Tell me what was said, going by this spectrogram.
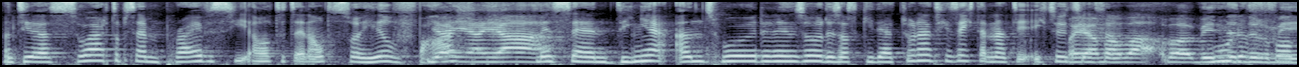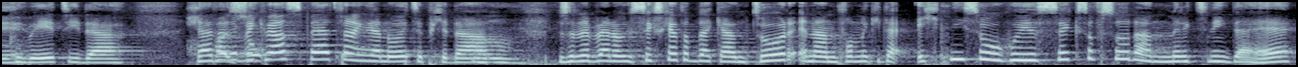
Want die was zo hard op zijn privacy altijd en altijd zo heel vaag Ja, ja, ja. met zijn dingen antwoorden en zo. Dus als ik dat toen had gezegd, dan had hij echt zoiets Maar ja, van... maar wat, wat Hoe de ermee? fuck weet hij dat? Ja, daar heb zo- ik wel spijt van dat ik dat nooit heb gedaan. Mm. Dus dan hebben wij nog seks gehad op dat kantoor en dan vond ik dat echt niet zo'n goede seks of zo. Dan merkte ik dat hij...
